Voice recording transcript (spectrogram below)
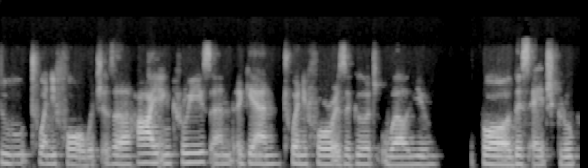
to 24, which is a high increase. And again, 24 is a good value for this age group.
